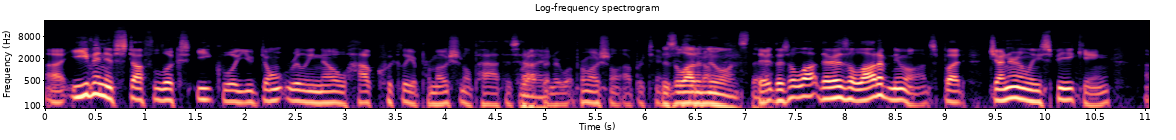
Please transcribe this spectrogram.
uh, even if stuff looks equal, you don't really know how quickly a promotional path has Right. happened or what promotional opportunities. There's a lot of nuance there. There, there's a lot. There is a lot of nuance, but generally speaking, uh,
